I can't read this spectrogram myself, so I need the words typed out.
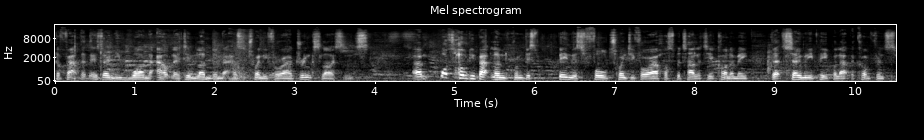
the fact that there's only one outlet in London that has a 24 hour drinks licence. Um, what's holding back London from this being this full 24 hour hospitality economy that so many people at the conference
